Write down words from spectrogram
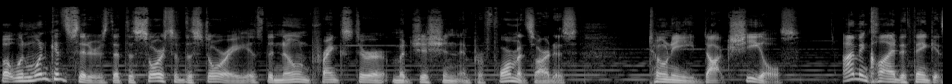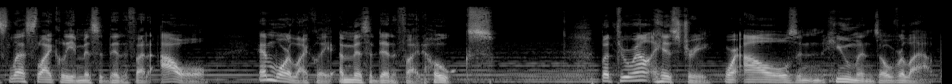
But when one considers that the source of the story is the known prankster, magician, and performance artist Tony Doc Shiels, I'm inclined to think it's less likely a misidentified owl and more likely a misidentified hoax. But throughout history, where owls and humans overlap,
